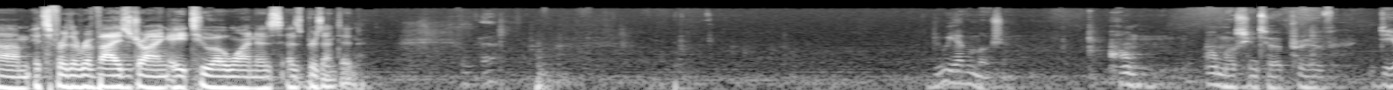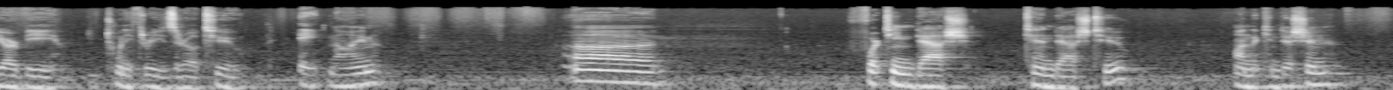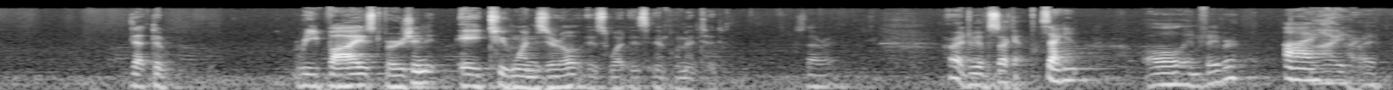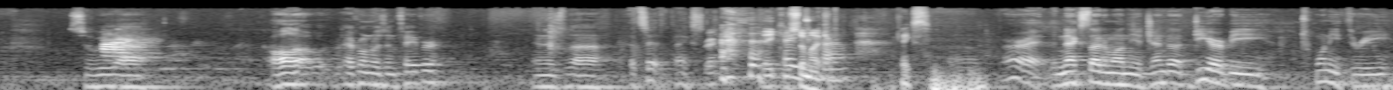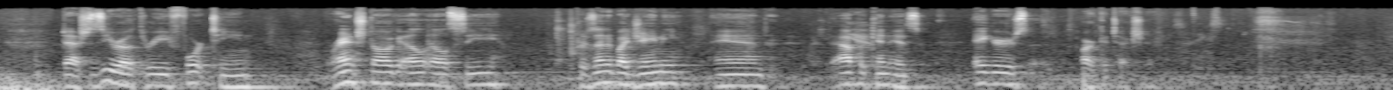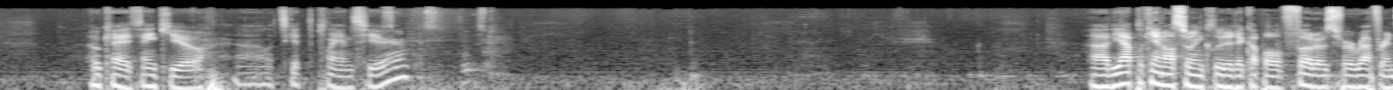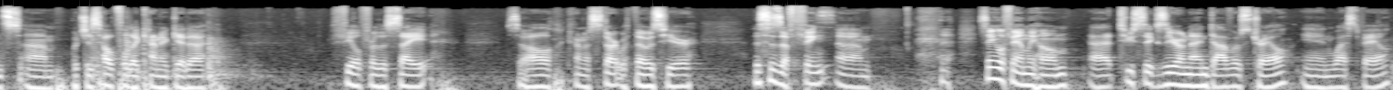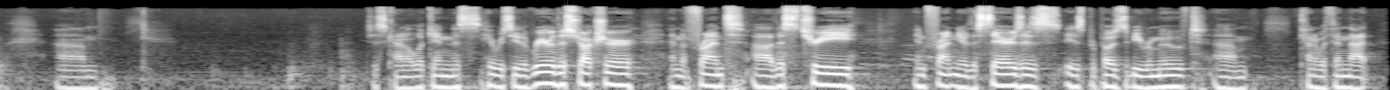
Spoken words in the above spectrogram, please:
um, it's for the revised drawing A201 as, as presented. Do we have a motion? I'll, I'll motion to approve DRB 230289, uh, 14-10-2 on the condition that the revised version, A210, is what is implemented. Is that right? All right, do we have a second? Second? All in favor? Aye. Aye. So we, uh, all, everyone was in favor? And is, uh, that's it, thanks. Thank you so Thanks, much. Kyle. Thanks. All right, the next item on the agenda, DRB twenty-three 314 Ranch Dog LLC, presented by Jamie, and the applicant is Agers Architecture. Okay, thank you. Uh, let's get the plans here. Uh, the applicant also included a couple of photos for reference, um, which is helpful to kind of get a feel for the site. So I'll kind of start with those here. This is a um, single family home at 2609 Davos Trail in West Vail. Um, just kind of looking this here we see the rear of the structure and the front. Uh, this tree in front near the stairs is is proposed to be removed um, kind of within that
